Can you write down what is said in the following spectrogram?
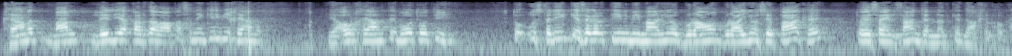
خیانت مال لے لیا، قرضہ واپس نہیں کی بھی خیانت۔ یا اور خیانتیں بہت ہوتی ہیں۔ تو اس طریقے سے اگر تین بیماریوں، براؤں، برائیوں سے پاک ہے، تو ایسا انسان جنت کے داخل ہوگا۔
